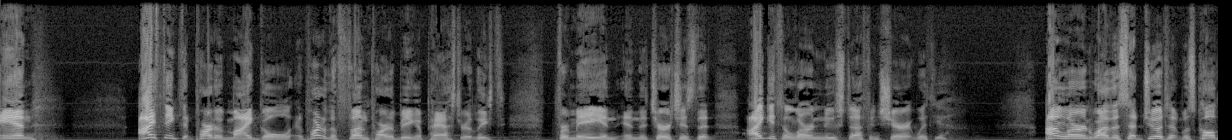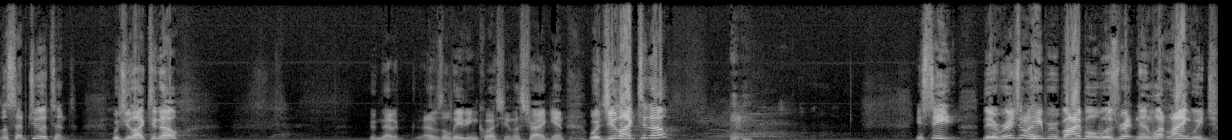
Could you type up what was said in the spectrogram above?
And I think that part of my goal, part of the fun part of being a pastor, at least for me and, the church, is that I get to learn new stuff and share it with you. I learned why the Septuagint was called the Septuagint. Would you like to know? Isn't that, a, that was a leading question. Let's try again. Would you like to know? you see, the original Hebrew Bible was written in what language?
